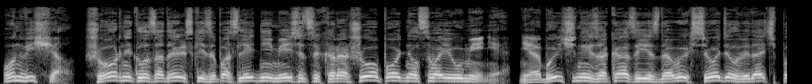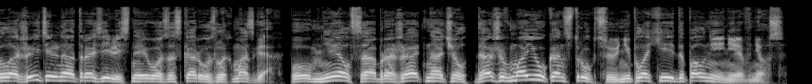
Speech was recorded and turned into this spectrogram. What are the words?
Он вещал. «Шорник Лазадельский за последние месяцы хорошо поднял свои умения. Необычные заказы ездовых седел, видать, положительно отразились на его заскорузлых мозгах мозгах. Поумнел, соображать начал, даже в мою конструкцию неплохие дополнения внес.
